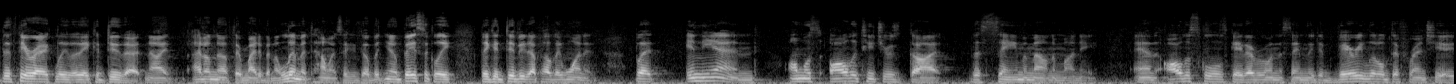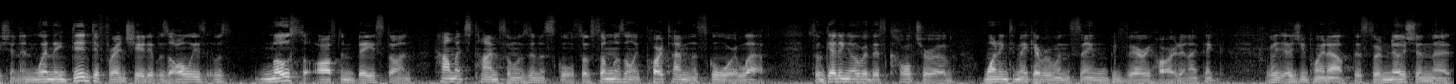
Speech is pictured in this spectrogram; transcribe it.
the, theoretically they could do that. Now I, I don't know if there might have been a limit to how much they could go, but you know basically they could divvy it up how they wanted. But in the end, almost all the teachers got the same amount of money. And all the schools gave everyone the same. They did very little differentiation. And when they did differentiate, it was always, it was most often based on how much time someone was in the school. So if someone was only part time in the school or left. So getting over this culture of wanting to make everyone the same will be very hard. And I think, as you point out, this sort of notion that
